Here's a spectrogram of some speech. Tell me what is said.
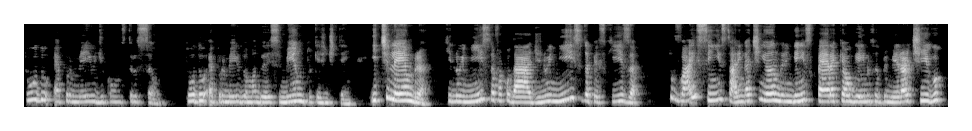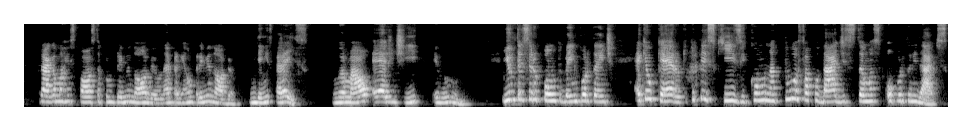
Tudo é por meio de construção. Tudo é por meio do amadurecimento que a gente tem. E te lembra que no início da faculdade, no início da pesquisa, tu vai sim estar engatinhando. Ninguém espera que alguém no seu primeiro artigo traga uma resposta para um prêmio Nobel, né? Para ganhar um prêmio Nobel. Ninguém espera isso. O normal é a gente ir evoluindo. E um terceiro ponto bem importante é que eu quero que tu pesquise como na tua faculdade estão as oportunidades.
